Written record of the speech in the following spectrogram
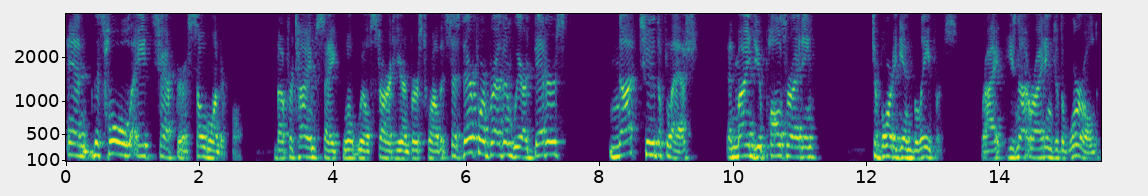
and this whole eighth chapter is so wonderful, but for time's sake, we'll, we'll start here in verse 12. It says, therefore, brethren, we are debtors not to the flesh. And mind you, Paul's writing to born again believers, right? He's not writing to the world,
